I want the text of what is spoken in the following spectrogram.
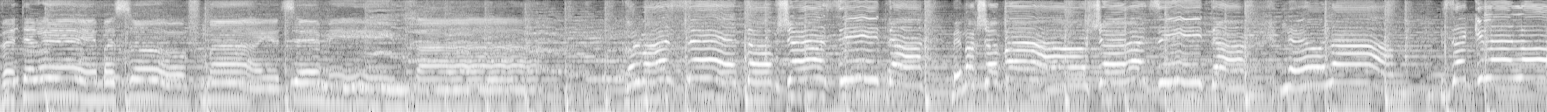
ותראה בסוף מה יצא ממך. כל מעשה טוב שעשית במחשבה או שרצית לעולם זה כלל לא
